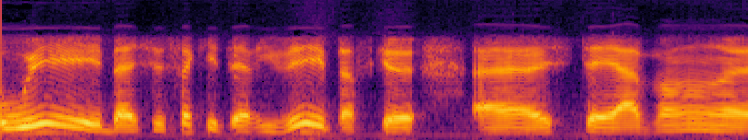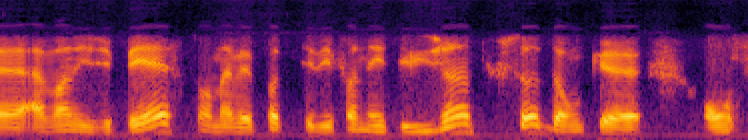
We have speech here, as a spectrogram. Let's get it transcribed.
oui, ben c'est ça qui est arrivé parce que euh, c'était avant euh, avant les GPS, on n'avait pas de téléphone intelligent, tout ça, donc euh, on se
